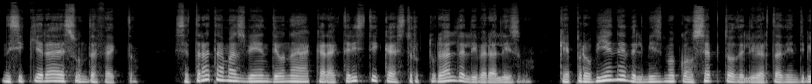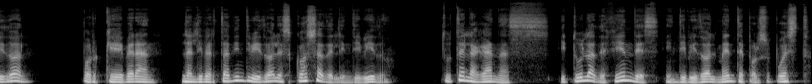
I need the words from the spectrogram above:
ni siquiera es un defecto. Se trata más bien de una característica estructural del liberalismo, que proviene del mismo concepto de libertad individual. Porque verán, la libertad individual es cosa del individuo. Tú te la ganas y tú la defiendes individualmente, por supuesto.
